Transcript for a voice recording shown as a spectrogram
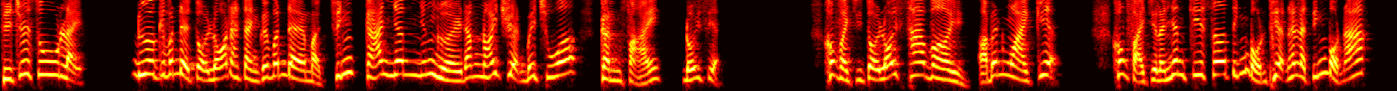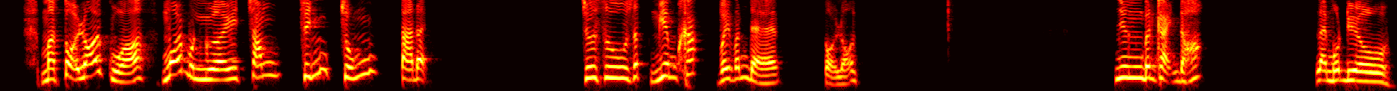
thì Chúa Giêsu lại đưa cái vấn đề tội lỗi ra thành cái vấn đề mà chính cá nhân những người đang nói chuyện với Chúa cần phải đối diện. Không phải chỉ tội lỗi xa vời ở bên ngoài kia, không phải chỉ là nhân chi sơ tính bổn thiện hay là tính bổn ác, mà tội lỗi của mỗi một người trong chính chúng ta đây. Chúa Giêsu rất nghiêm khắc với vấn đề tội lỗi. Nhưng bên cạnh đó lại một điều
